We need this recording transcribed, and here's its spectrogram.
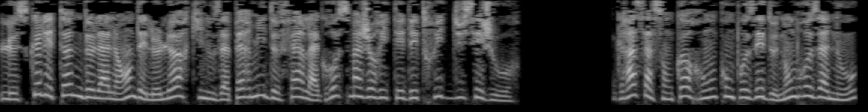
Le skeleton de la lande est le leurre qui nous a permis de faire la grosse majorité des truites du séjour. Grâce à son corps rond composé de nombreux anneaux,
